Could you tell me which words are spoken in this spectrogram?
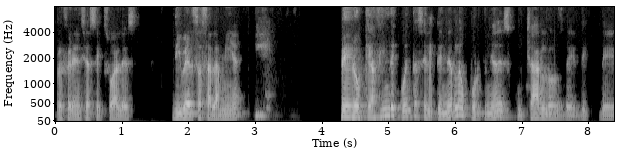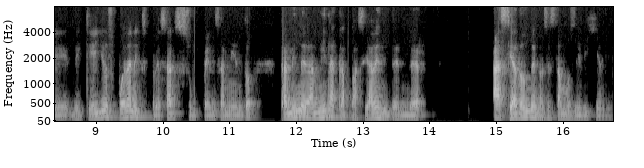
preferencias sexuales diversas a la mía pero que a fin de cuentas el tener la oportunidad de escucharlos, de, que ellos puedan expresar su pensamiento, también me da a mí la capacidad de entender hacia dónde nos estamos dirigiendo,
